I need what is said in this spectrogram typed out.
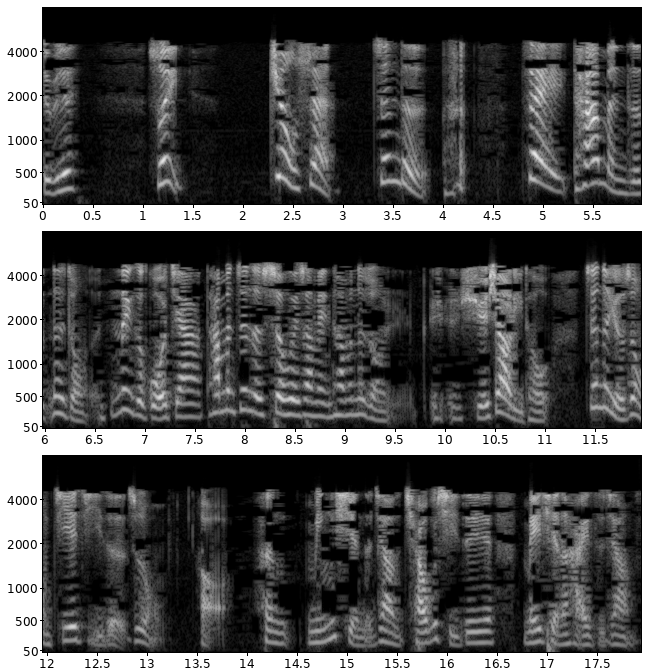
对不对？所以，就算真的 在他们的那种那个国家，他们真的社会上面，他们那种学校里头，真的有这种阶级的这种好。很明显的这样子瞧不起这些没钱的孩子，这样子，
